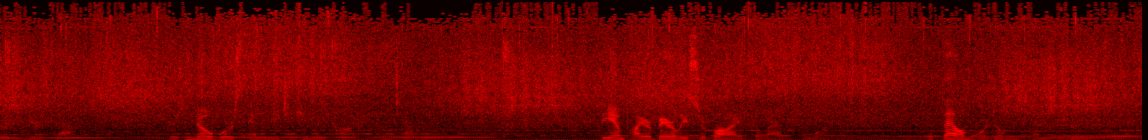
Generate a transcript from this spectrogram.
30 years back. There's no worse enemy to humankind than Tamriel. The Empire barely survived the last war. The Thalmor don't intend to lose the next.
